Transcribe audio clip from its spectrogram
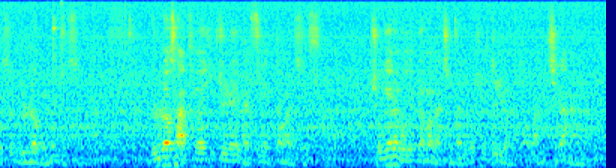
곳을 눌러보면 좋습니다. 눌러서 아프면 힘줄염이 발생했다고 할 수 있습니다. 초기에는 모든 병과 마찬가지로 힘줄염도 완치가 가능합니다.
